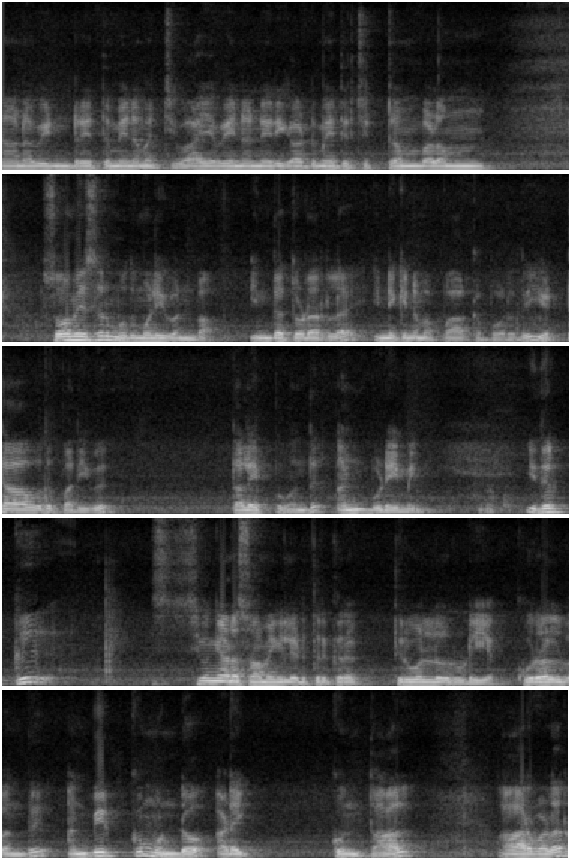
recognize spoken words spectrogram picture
நானவின்றேத்துமே நமச்சிவாயவே நன்னெறி காட்டுமே திருச்சிற்றம்பலம். சோமேஸ்வர் முதுமொழி வன்பா. இந்த தொடரில் இன்னைக்கு நம்ம பார்க்க போகிறது எட்டாவது பதிவு. தலைப்பு வந்து அன்புடைமை. இதற்கு சிவஞான சுவாமிகள் எடுத்திருக்கிற திருவள்ளுவருடைய குரல் வந்து அன்பிற்கும் உண்டோ அடைக்குந்தால் ஆர்வலர்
